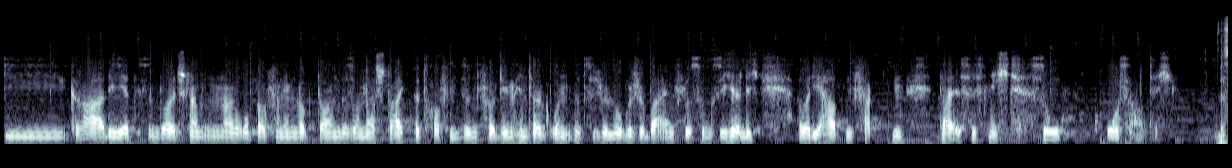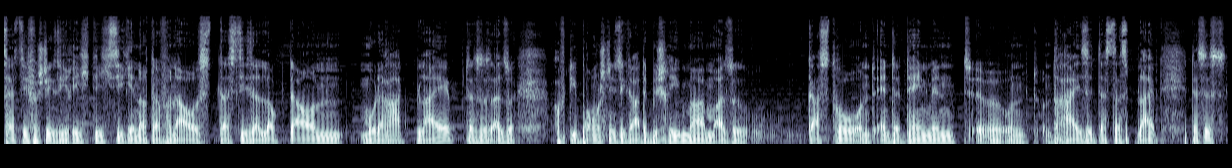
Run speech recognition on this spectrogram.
die gerade jetzt in Deutschland und in Europa von dem Lockdown besonders stark betroffen sind. Vor dem Hintergrund eine psychologische Beeinflussung sicherlich. Aber die harten Fakten, da ist es nicht so großartig. Das heißt, ich verstehe Sie richtig. Sie gehen auch davon aus, dass dieser Lockdown moderat bleibt. Das ist also auf die Branchen, die Sie gerade beschrieben haben, also Gastro und Entertainment äh, und, und Reise, dass das bleibt, dass es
